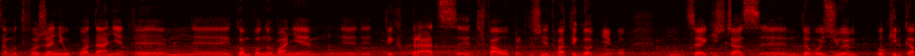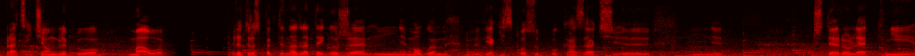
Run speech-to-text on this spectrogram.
Samo tworzenie, układanie, e, komponowanie e, tych prac e, trwało praktycznie dwa tygodnie, bo co jakiś czas em, dowoziłem po kilka prac i ciągle było mało. Retrospektywna dlatego, że mogłem w jakiś sposób pokazać czteroletni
